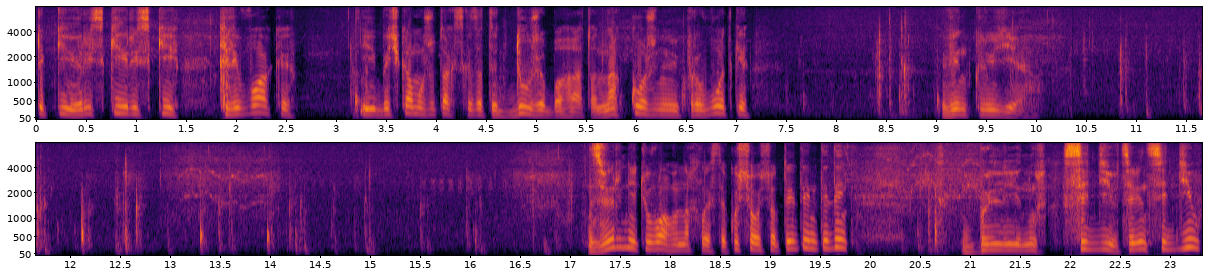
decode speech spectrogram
такі різкі, різкі кліваки. І бичка, можу так сказати, дуже багато. На кожної проводки він клює. Зверніть увагу на хлистик. Ось ось тинь тинь Блін, ну сидів. Це він сидів,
